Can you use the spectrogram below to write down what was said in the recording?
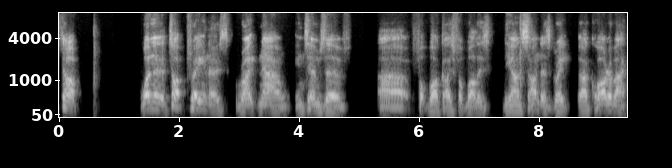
top, one of the top trainers right now in terms of uh, football, college football is Deion Sanders, great uh, quarterback.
